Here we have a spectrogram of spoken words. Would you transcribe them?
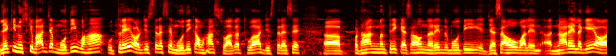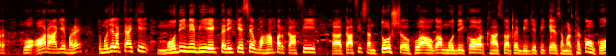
लेकिन उसके बाद जब मोदी वहाँ उतरे और जिस तरह से मोदी का वहाँ स्वागत हुआ जिस तरह से प्रधानमंत्री कैसा हो नरेंद्र मोदी जैसा हो वाले नारे लगे और वो और आगे बढ़े तो मुझे लगता है कि मोदी ने भी एक तरीके से वहाँ पर काफ़ी काफ़ी संतोष हुआ होगा मोदी को और ख़ासतौर पर बीजेपी के समर्थकों को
